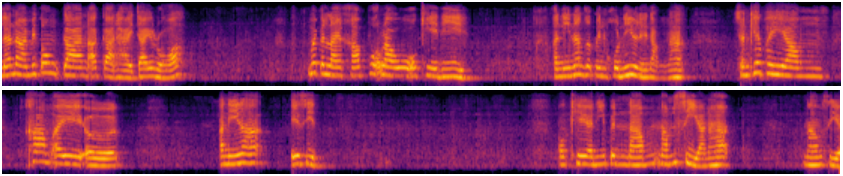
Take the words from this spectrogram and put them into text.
และนายไม่ต้องการอากาศหายใจหรอ ไม่เป็นไรครับ พวกเราโอเคดี อันนี้น่าจะเป็นคนที่อยู่ในหนังนะ ฉันแค่พยายามข้ามไอเอออันนี้นะเอซิดโอเค อันนี้เป็นน้ำน้ำเสียนะฮะ น้ำเสีย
